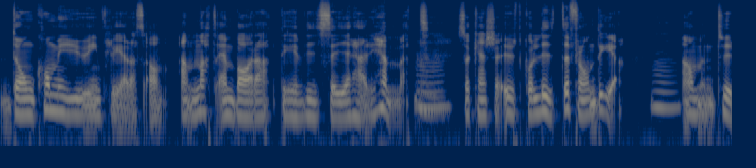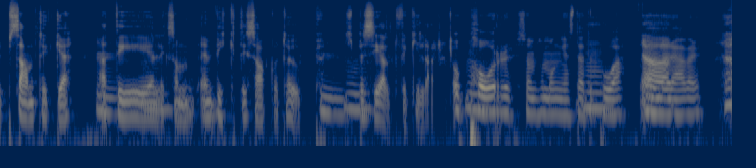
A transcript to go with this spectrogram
de kommer ju influeras av annat än bara det vi säger här i hemmet. Mm. Så kanske utgå lite från det. Mm. Ja men typ samtycke, mm. att det är mm. liksom en viktig sak att ta upp. Mm. Speciellt för killar. Och porr som så många stöter på, ja. över.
